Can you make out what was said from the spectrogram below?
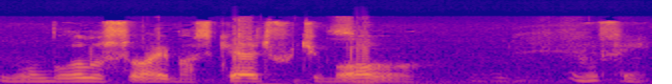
num bolo só, basquete, futebol, Sim. enfim.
